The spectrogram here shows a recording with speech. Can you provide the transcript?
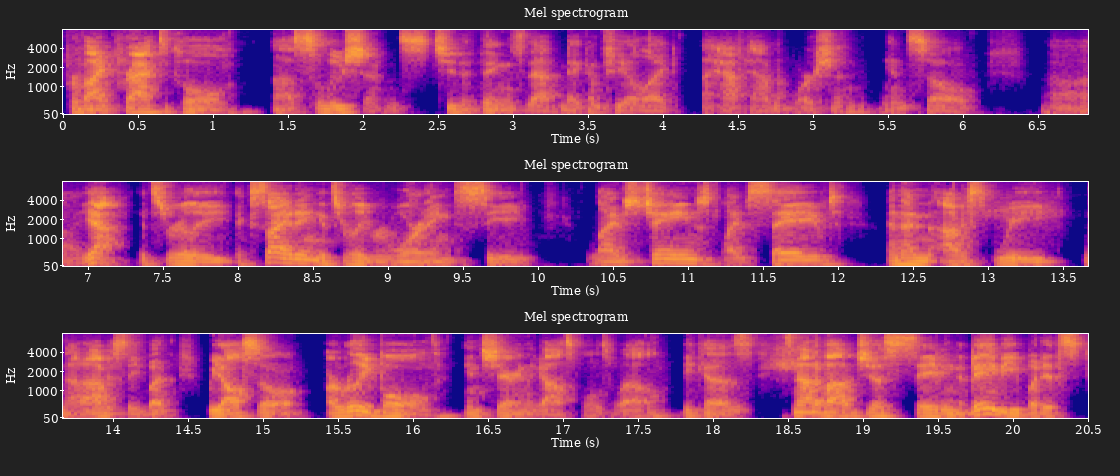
provide practical uh, solutions to the things that make them feel like I have to have an abortion. And so uh, yeah, it's really exciting. It's really rewarding to see lives changed, lives saved. And then obviously we not obviously, but we also are really bold in sharing the gospel as well, because it's not about just saving the baby, but it's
